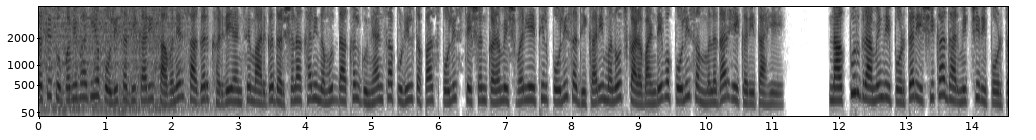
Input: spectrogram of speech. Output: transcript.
तसेच उपविभागीय पोलीस अधिकारी सावनेर सागर खर्डे यांचे मार्गदर्शनाखाली नमूद दाखल गुन्ह्यांचा पुढील तपास पोलीस स्टेशन कळमेश्वर येथील पोलीस अधिकारी मनोज काळबांडे व पोलीस अंमलदार हे करीत आहे. नागपूर ग्रामीण रिपोर्टर इशिका धार्मिकची रिपोर्ट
